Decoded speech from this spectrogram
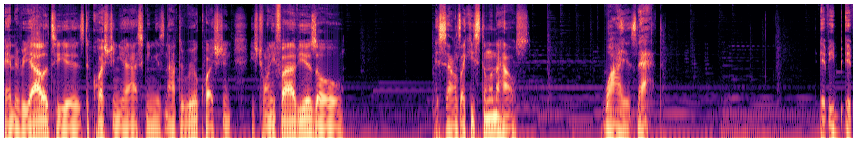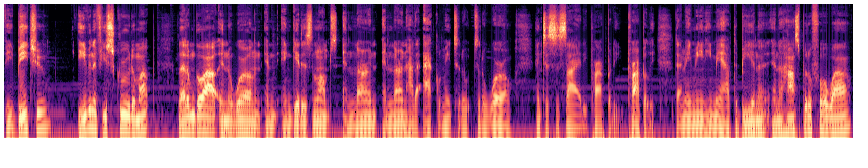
And the reality is, the question you're asking is not the real question. He's 25 years old. It sounds like he's still in the house. Why is that? If he if he beat you, Even if you screwed him up, let him go out in the world and, and, and get his lumps and learn and learn how to acclimate to the to the world and to society properly. Properly. That may mean he may have to be in a in a hospital for a while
